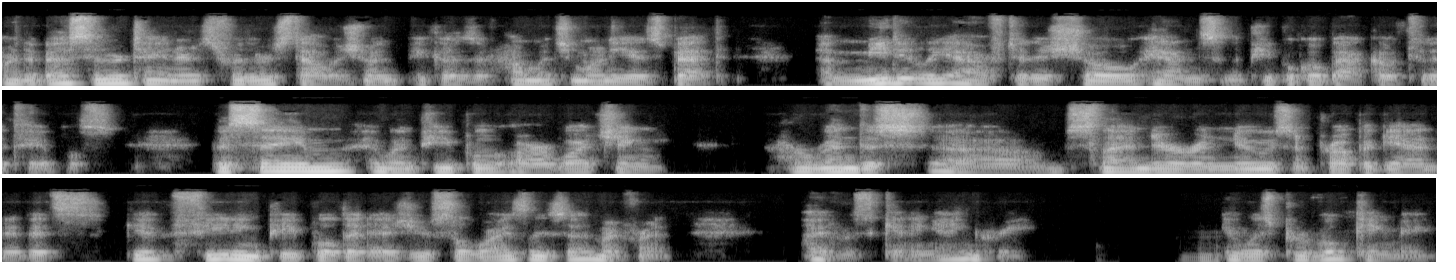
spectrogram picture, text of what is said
are the best entertainers for their establishment because of how much money is bet immediately after the show ends and the people go back out to the tables. The same when people are watching horrendous uh, slander and news and propaganda that's give, feeding people that, as you so wisely said, my friend, I was getting angry. Mm-hmm. It was provoking me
